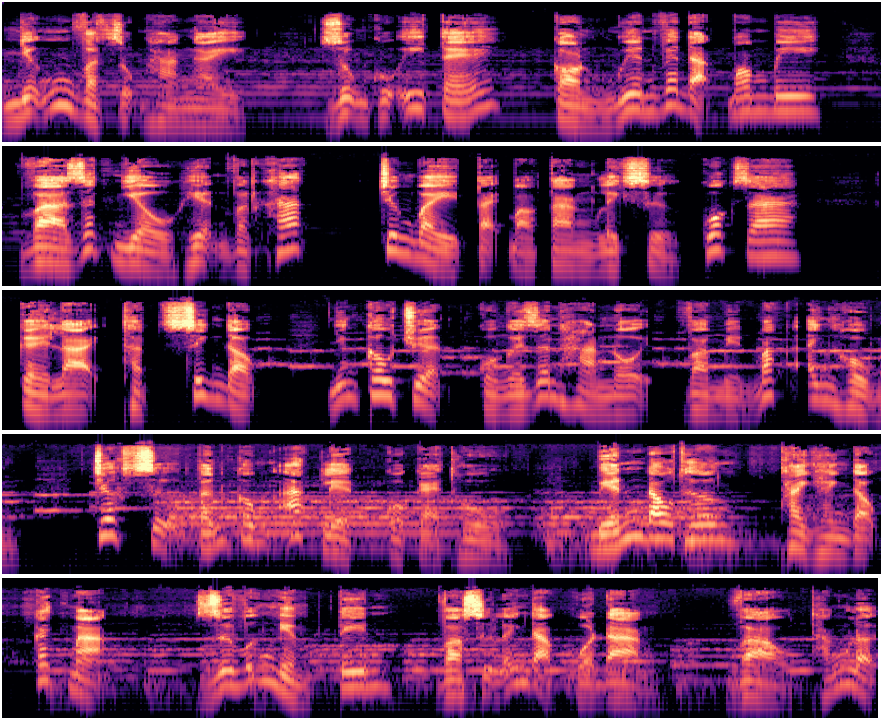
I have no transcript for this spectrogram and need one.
Những vật dụng hàng ngày, dụng cụ y tế còn nguyên vết đạn bom bi và rất nhiều hiện vật khác trưng bày tại Bảo tàng Lịch sử Quốc gia, kể lại thật sinh động những câu chuyện của người dân Hà Nội và miền Bắc anh hùng trước sự tấn công ác liệt của kẻ thù, biến đau thương thành hành động cách mạng, giữ vững niềm tin vào sự lãnh đạo của Đảng vào thắng lợi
